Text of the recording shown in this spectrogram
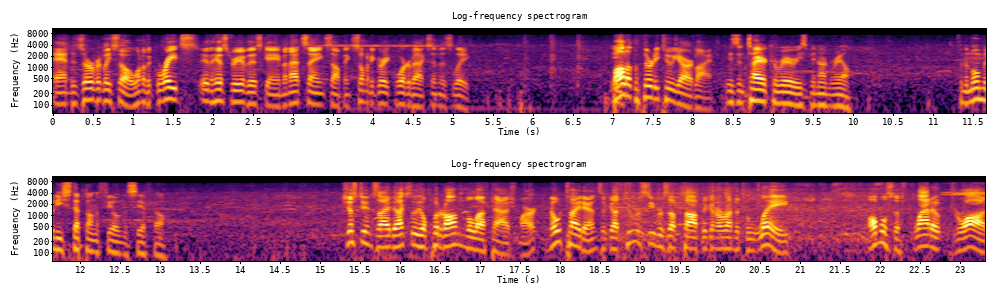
and deservedly so. One of the greats in the history of this game, and that's saying something. So many great quarterbacks in this league. Ball at the 32 yard line. His entire career, he's been unreal. From the moment he stepped on the field in the CFL. Just inside, actually, they'll put it on the left hash mark. No tight ends. They've got two receivers up top. They're going to run a delay, almost a flat out draw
